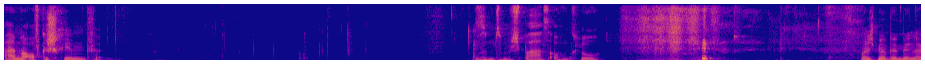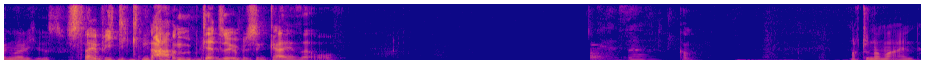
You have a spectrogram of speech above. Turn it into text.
einmal aufgeschrieben. Für, So zum Spaß auf dem Klo. manchmal, wenn mir langweilig ist. Schreibe ich die Namen der römischen Kaiser auf. Ernsthaft? Komm. Mach du noch mal einen.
